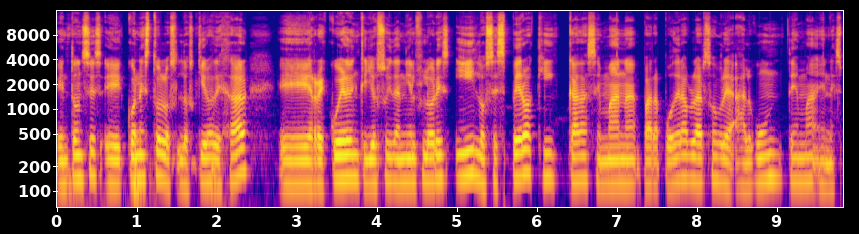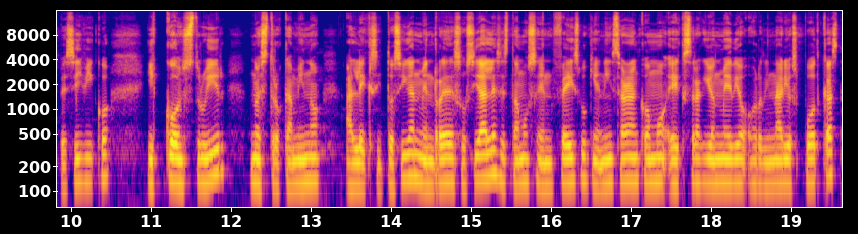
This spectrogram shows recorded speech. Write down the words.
Entonces, eh, con esto los, los quiero dejar. Eh, recuerden que yo soy Daniel Flores y los espero aquí cada semana para poder hablar sobre algún tema en específico y construir nuestro camino al éxito. Síganme en redes sociales, estamos en Facebook y en Instagram como extra-medio ordinarios podcast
